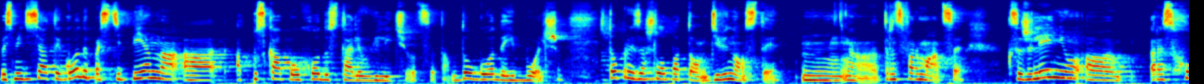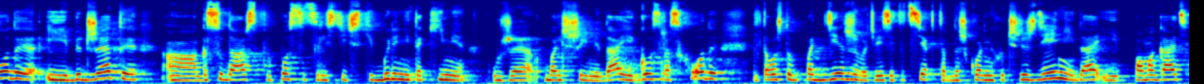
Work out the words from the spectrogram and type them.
в 80-е годы постепенно отпуска по уходу стали увеличиваться, там, до года и больше. Что произошло потом? 90-е, э, трансформация. К сожалению, а, расходы и бюджеты а, государств постсоциалистических были не такими уже большими, да, и госрасходы для того, чтобы поддерживать весь этот сектор дошкольных учреждений, да, и помогать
